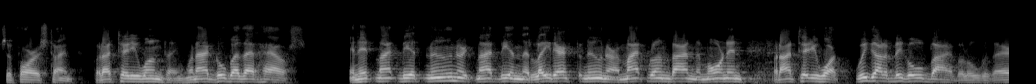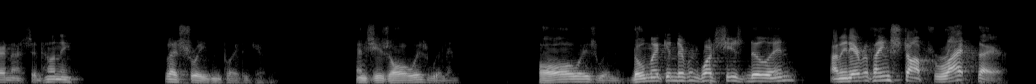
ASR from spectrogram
so far as time. But I tell you one thing when I go by that house, and it might be at noon or it might be in the late afternoon or I might run by in the morning, but I tell you what, we got a big old Bible over there, and I said, honey, let's read and pray together. And she's always willing. Always willing. Don't make any difference what she's doing. I mean, everything stops right there.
